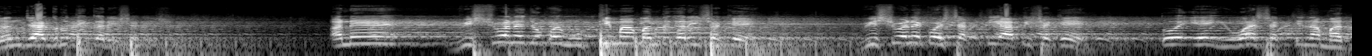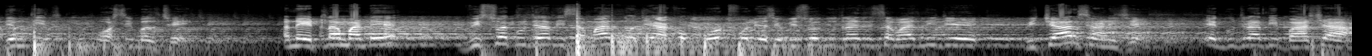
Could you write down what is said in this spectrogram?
જનજાગૃતિ કરી શકીશું. અને વિશ્વને જો કોઈ મુઠ્ઠીમાં બંધ કરી શકે, વિશ્વને કોઈ શક્તિ આપી શકે, તો એ યુવા શક્તિના માધ્યમથી જ પોસિબલ છે. અને એટલા માટે વિશ્વ ગુજરાતી સમાજનો જે આખો પોર્ટફોલિયો છે, વિશ્વ ગુજરાતી સમાજની જે વિચારસરણી છે, એ ગુજરાતી ભાષા,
